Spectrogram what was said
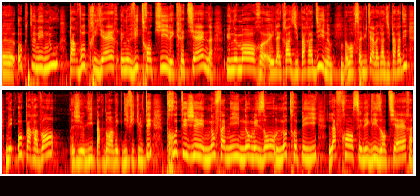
Euh, obtenez-nous par vos prières une vie tranquille et chrétienne, une mort et la grâce du paradis, une mort salutaire, la grâce du paradis, mais auparavant, je lis, pardon, avec difficulté, protéger nos familles, nos maisons, notre pays, la France et l'Église entière,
